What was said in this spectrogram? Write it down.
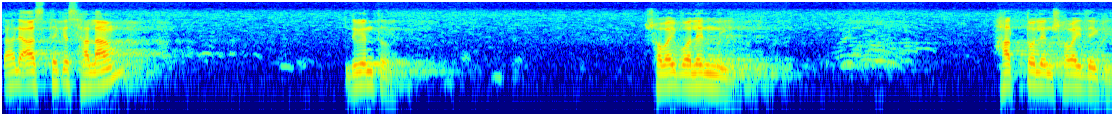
তাহলে আজ থেকে সালাম। দিবেন তো? সবাই বলেননি। হাত তোলেন সবাই দেখি।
